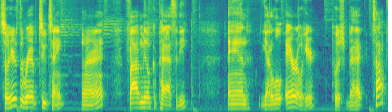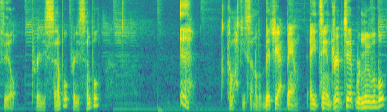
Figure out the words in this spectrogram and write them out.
So here's the Rev 2 tank, all right, five mil capacity, and you got a little arrow here, push back top fill. Pretty simple, pretty simple. Come off, you son of a bitch. Yeah, bam. 810 drip tip, removable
